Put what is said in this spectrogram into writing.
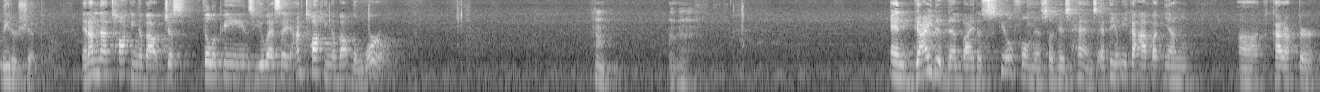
leadership. And I'm not talking about just Philippines, USA, I'm talking about the world. Hmm. and guided them by the skillfulness of his hands. Ito yung ikaapat niyang uh, character,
